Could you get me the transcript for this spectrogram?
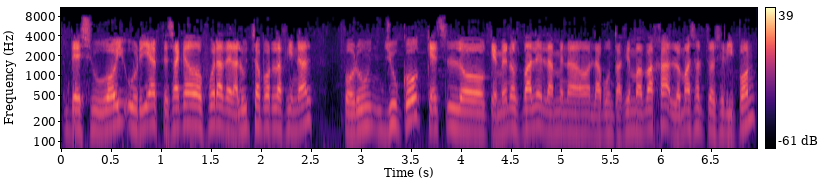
de Sugoi Uriarte. Se ha quedado fuera de la lucha por la final por un yuko, que es lo que menos vale, la, la puntuación más baja. Lo más alto es el ipón,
